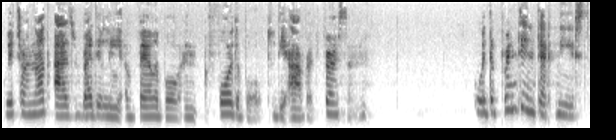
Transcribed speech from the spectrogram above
which are not as readily available and affordable to the average person. With the printing techniques,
